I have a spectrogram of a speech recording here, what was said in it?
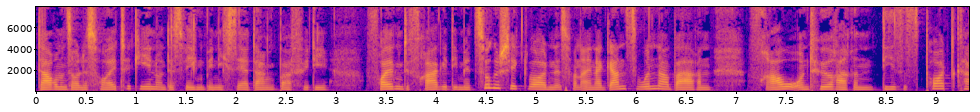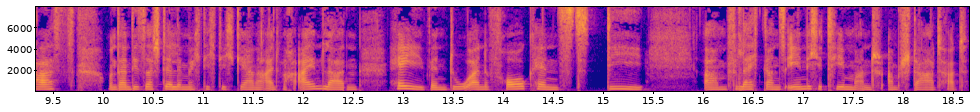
Darum soll es heute gehen und deswegen bin ich sehr dankbar für die folgende Frage, die mir zugeschickt worden ist von einer ganz wunderbaren Frau und Hörerin dieses Podcasts. Und an dieser Stelle möchte ich dich gerne einfach einladen. Hey, wenn du eine Frau kennst, die ähm, vielleicht ganz ähnliche Themen an, am Start hat,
